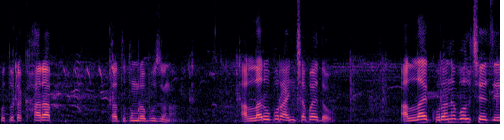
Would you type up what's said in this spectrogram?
কতটা খারাপ, তা তো তোমরা বুঝো না। আল্লাহর উপর আইন চাপায় দাও। আল্লাহ কোরআনে বলছে যে,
